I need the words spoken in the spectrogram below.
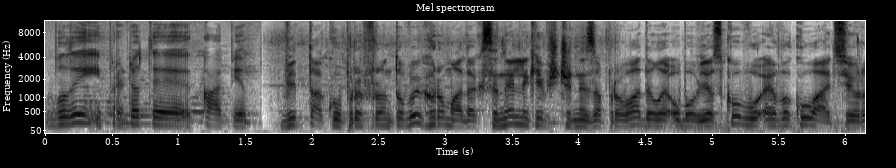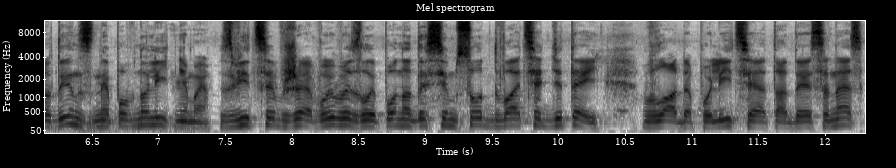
були і прильоти кабів. Відтак у прифронтових громадах Синельниківщини запровадили обов'язкову евакуацію родин з неповнолітніми. Звідси вже вивезли понад 720 дітей. Влада, поліція та ДСНС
